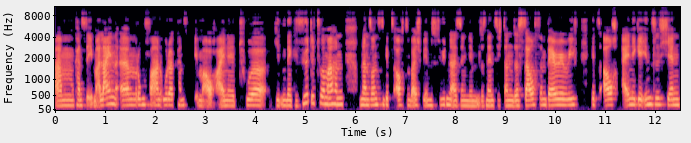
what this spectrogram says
Ähm, kannst du eben allein ähm, rumfahren oder kannst eben auch eine Tour, eine geführte Tour machen. Und ansonsten gibt's auch zum Beispiel im Süden, also in dem, das nennt sich dann das Southern Barrier Reef, gibt's auch einige Inselchen,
